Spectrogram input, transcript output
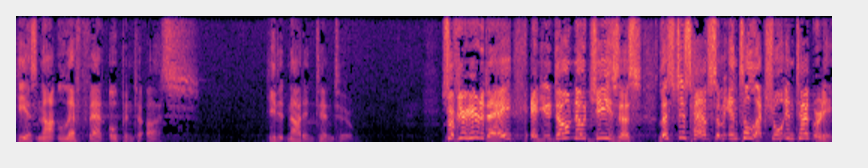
He has not left that open to us. He did not intend to. So if you're here today and you don't know Jesus, let's just have some intellectual integrity.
